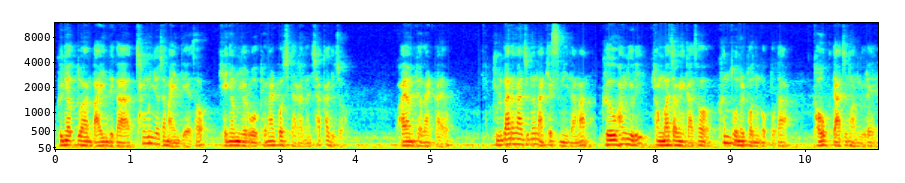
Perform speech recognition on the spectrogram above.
그녀 또한 마인드가 창문 여자 마인드에서 개념녀로 변할 것이다라는 착각이죠. 과연 변할까요? 불가능하지는 않겠습니다만 그 확률이 경마장에 가서 큰 돈을 버는 것보다 더욱 낮은 확률에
